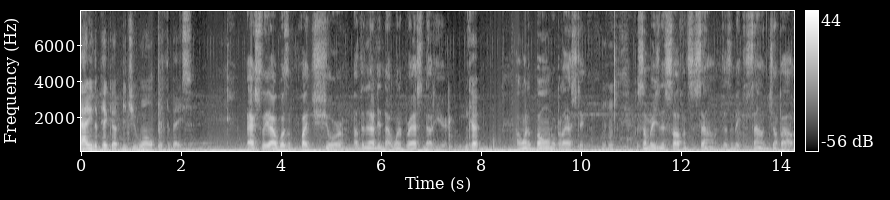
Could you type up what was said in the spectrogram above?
adding the pickup, did you want with the bass? Actually, I wasn't quite sure. Other than I did not want a brass nut here. Okay. I want a bone or plastic. For some reason, it softens the sound. It doesn't make the sound jump out.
